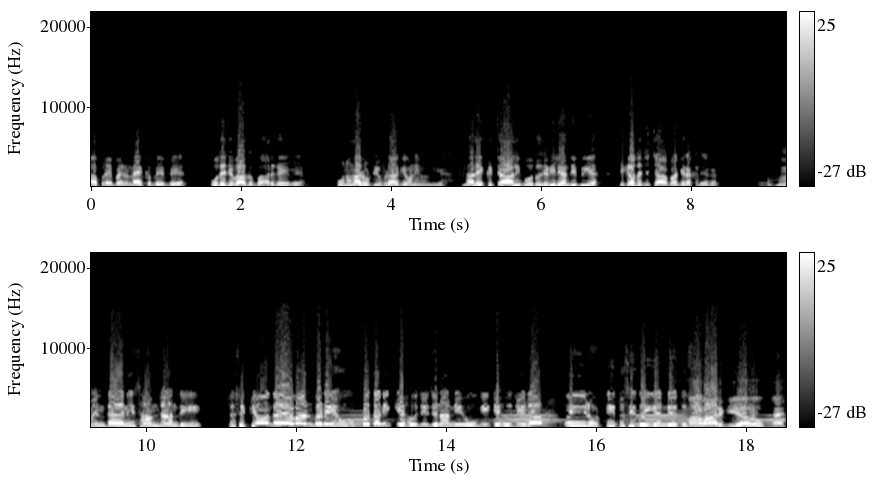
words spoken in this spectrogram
ਆਪਣੇ ਪਿੰਡ ਨਾ ਇੱਕ ਬੇਬੇ ਆ। ਉਹਦੇ ਜਵਾਕ ਬਾਹਰ ਗਏ ਵੇ ਆ। ਉਹਨੂੰ ਮੈਂ ਰੋਟੀ ਫੜਾ ਕੇ ਆਉਣੀ ਹੁੰਦੀ ਆ। ਨਾਲੇ ਇੱਕ ਚਾਹ ਵਾਲੀ ਬੋਤਲ ਜਿਹੜੀ ਲਿਆਂਦੀ ਪਈ ਆ ਠੀਕ ਆ ਉਹਦੇ ਚ ਚਾਹ ਪਾ ਕੇ ਰੱਖ ਦਿਆ ਕਰ। ਮੈਨੂੰ ਤਾਂ ਨਹੀਂ ਸਮਝ ਆਉਂਦੀ। ਤੁਸੀਂ ਕਿਉਂ ਦਇਆਵਾਨ ਬਣੇ ਹੋ? ਪਤਾ ਨਹੀਂ ਕਿਹੋ ਜੀ ਜਨਾਨੀ ਹੋਊਗੀ ਕਿਹੋ ਜੀ ਨਾ। ਉਹੀ ਰੋਟੀ ਤੁਸੀਂ ਦਈ ਜਾਂਦੇ ਹੋ ਤੁਸੀਂ। ਮਾਵਾਰ ਕੀ ਆ ਉਹ ਹੈ?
